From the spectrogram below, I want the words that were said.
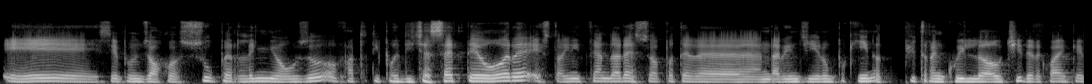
e sempre un gioco super legnoso. Ho fatto tipo 17 ore e sto iniziando adesso a poter eh, andare in giro un pochino più tranquillo a uccidere qualche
